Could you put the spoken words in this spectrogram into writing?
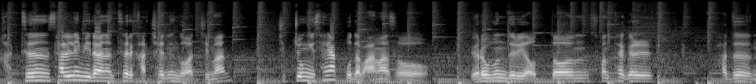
같은 산림이라는 틀에 갇혀 있는 것 같지만 직종이 생각보다 많아서 여러분들이 어떤 선택을 하든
